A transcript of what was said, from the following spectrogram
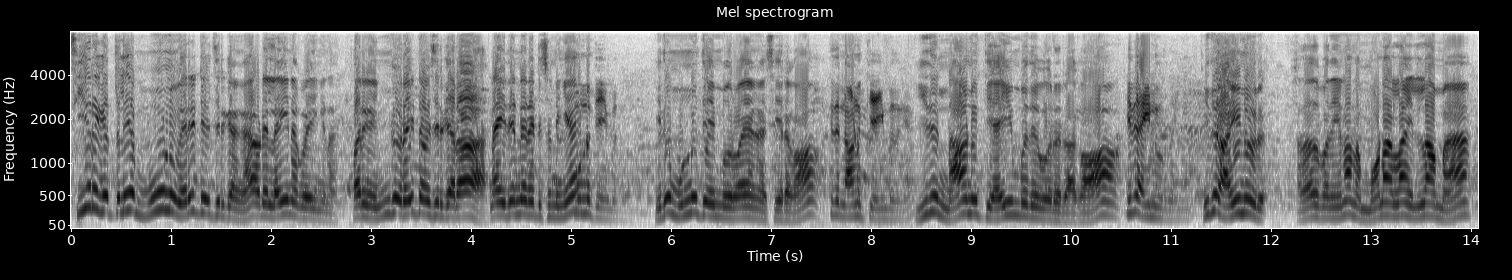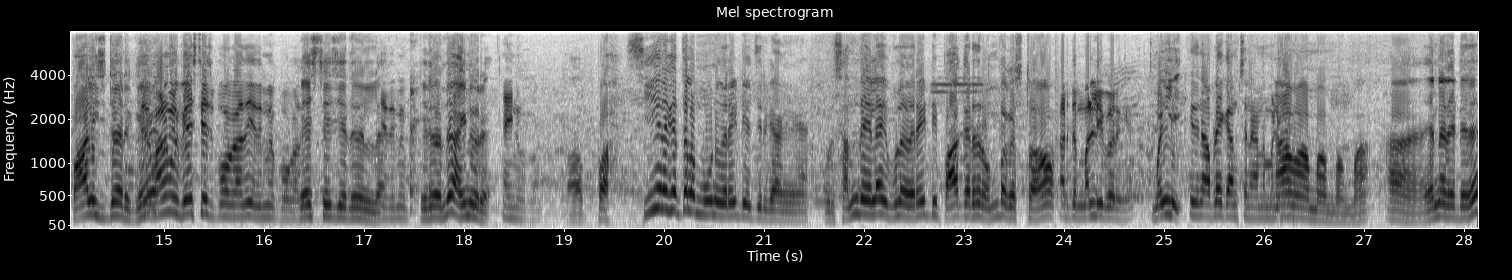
சீரகத்திலேயே மூணு வெரைட்டி வச்சிருக்காங்க. அப்படியே லைனை வைங்கண்ணா பாருங்க இங்க ரைட்டா வச்சிருக்காரா? நான் இது என்ன ரேட் சொன்னீங்க? முந்நூற்றி ஐம்பது. இது முந்நூற்றி ஐம்பது ரூபாயாங்க சீரகம். இது நானூற்றி ஐம்பதுங்க. இது நானூற்றி ஐம்பது ஒரு ரகம். இது ஐநூறுரூவாய்ங்க இது ஐநூறு. அதாவது பார்த்தீங்கன்னா அந்த மொனெல்லாம் இல்லாமல் பாலிஷ்டாக இருக்கு. இது வளங்களுக்கு வேஸ்டேஜ் போகாது எதுவுமே போகாது. வேஸ்டேஜ் எதுவும் இல்லை. இது வந்து ஐநூறு. ஐநூறுரூவா அப்பா சீரகத்தில் மூணு வெரைட்டி வச்சிருக்காங்க ஒரு சந்தையில் இவ்வளோ வெரைட்டி பார்க்கறது ரொம்ப கஷ்டம். அடுத்து மல்லி பாருங்க. மல்லி. இது நான் அப்படியே காமிச்சேன் அந்த மல்லி. ஆமாம் ஆமாம் ஆமாம் ஆமாம் ஆ என்ன ரேட் இது?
